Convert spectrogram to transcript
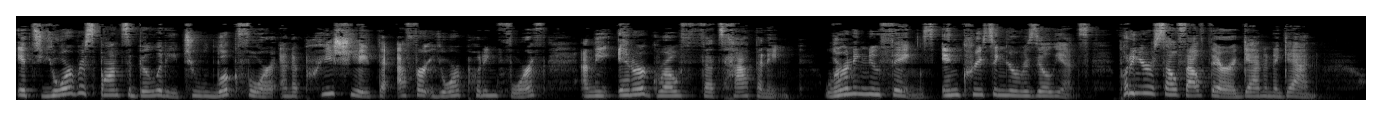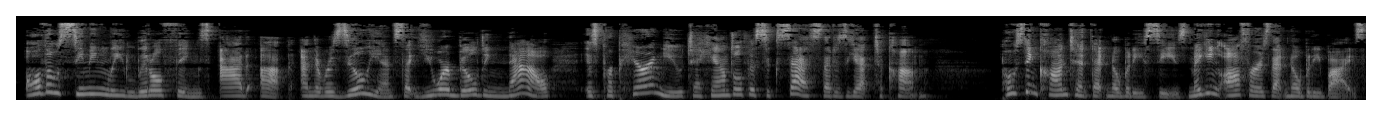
It's your responsibility to look for and appreciate the effort you're putting forth and the inner growth that's happening. Learning new things, increasing your resilience, putting yourself out there again and again. All those seemingly little things add up and the resilience that you are building now is preparing you to handle the success that is yet to come posting content that nobody sees, making offers that nobody buys.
